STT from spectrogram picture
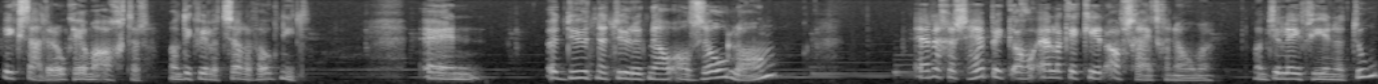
ik sta er ook helemaal achter, want ik wil het zelf ook niet. En het duurt natuurlijk nou al zo lang. Ergens heb ik al elke keer afscheid genomen. Want je leeft hier naartoe.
